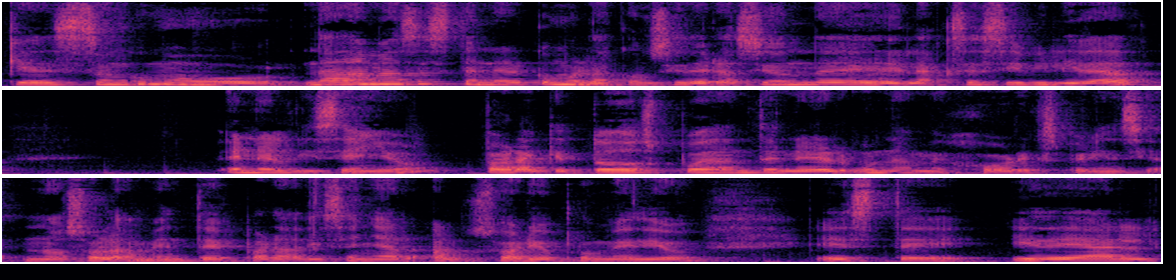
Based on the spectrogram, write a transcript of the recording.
que son como, nada más es tener como la consideración de la accesibilidad en el diseño para que todos puedan tener una mejor experiencia, no solamente para diseñar al usuario promedio este, ideal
